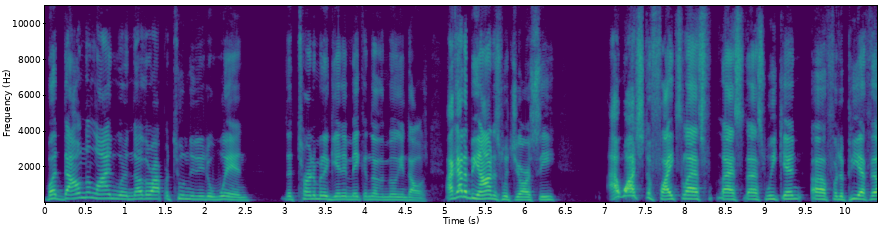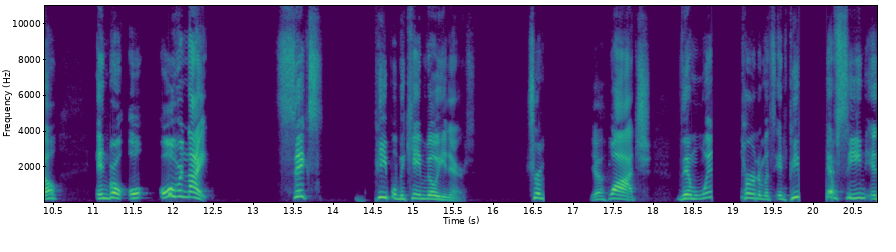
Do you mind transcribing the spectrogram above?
But down the line with another opportunity to win the tournament again and make another million dollars. I got to be honest with you, RC. I watched the fights last last last weekend uh, for the PFL, and bro, o- overnight, six people became millionaires. Trem- yeah. Watch them win tournaments, and people have seen in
